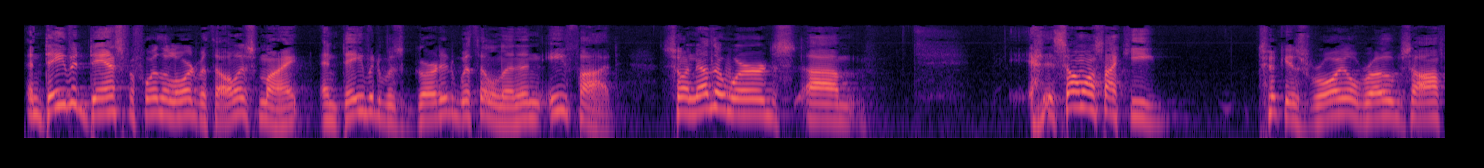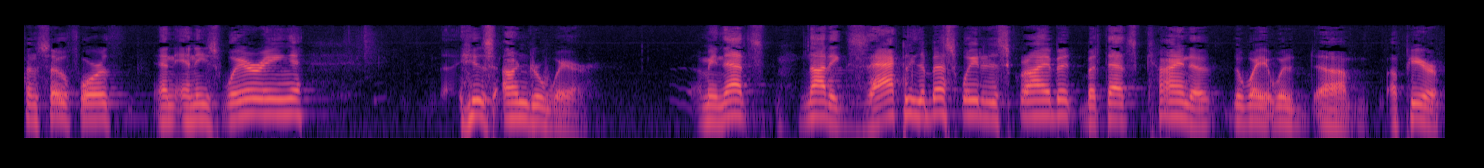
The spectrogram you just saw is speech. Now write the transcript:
And David danced before the Lord with all his might, and David was girded with a linen ephod. So, in other words, um, it's almost like he took his royal robes off and so forth, and, and he's wearing his underwear. I mean, that's not exactly the best way to describe it, but that's kind of the way it would um, appear.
